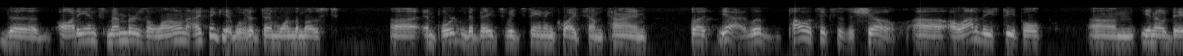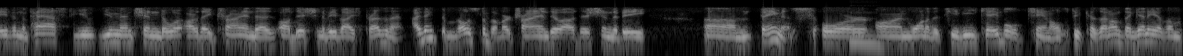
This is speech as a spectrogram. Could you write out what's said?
the audience members alone, I think it would have been one of the most uh, important debates we'd seen in quite some time. But yeah, politics is a show. Uh, a lot of these people Um, you know, Dave, in the past, you, you mentioned, are they trying to audition to be vice president? I think the most of them are trying to audition to be um, famous or mm. on one of the TV cable channels because I don't think any of them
